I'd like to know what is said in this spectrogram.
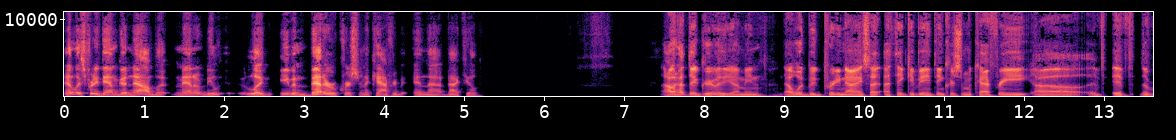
it looks pretty damn good now, but man, it would be look even better with Christian McCaffrey in that backfield. I would have to agree with you. I mean, that would be pretty nice. I, I think if anything, Christian McCaffrey, uh, if if the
